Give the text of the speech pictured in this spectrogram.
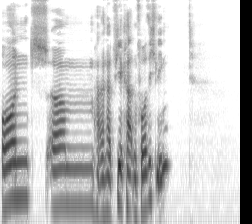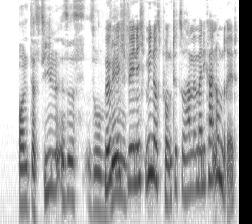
Und ähm, man hat vier Karten vor sich liegen. Und das Ziel ist es, so Wirklich wenig, wenig Minuspunkte zu haben, wenn man die Karten umdreht.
